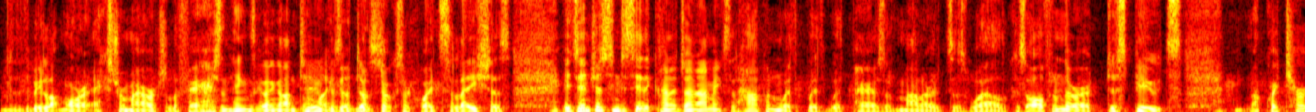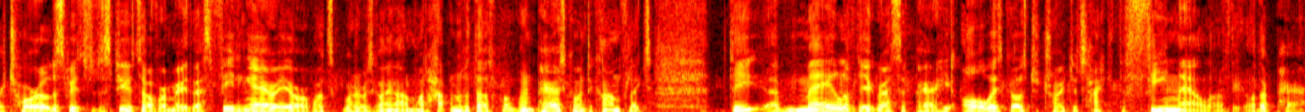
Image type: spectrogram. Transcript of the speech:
There'll be a lot more extramarital affairs and things going on too Oh my because ducks are quite salacious. It's interesting to see the kind of dynamics that happen with, with, with pairs of mallards as well because often there are disputes, not quite territorial disputes, but disputes over maybe the best feeding area or what's, whatever's going on. What happens with those when, when pairs come into conflict, the uh, male of the aggressive pair he always goes to try to attack the female of the other pair,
